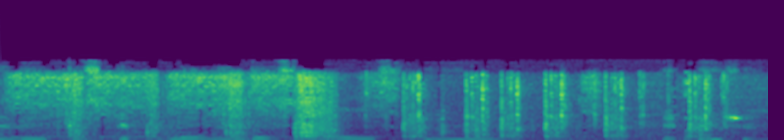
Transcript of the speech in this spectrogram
you know just keep blowing those holes and be patient.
